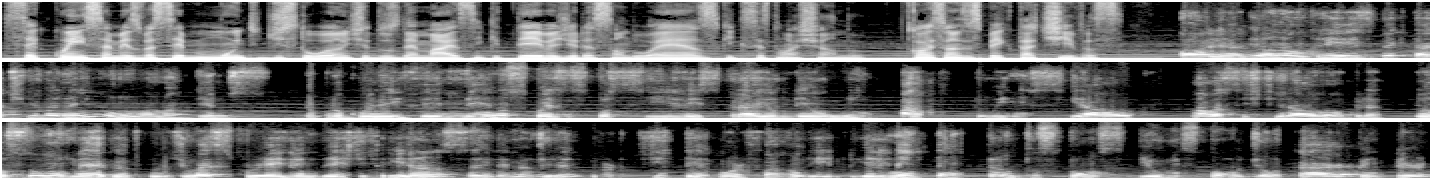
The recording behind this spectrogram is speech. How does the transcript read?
sequência mesmo? Vai ser muito distoante dos demais assim que teve a direção do Wes? O que vocês estão achando? Quais são as expectativas? Olha, eu não criei expectativa nenhuma, Matheus. Eu procurei ver menos coisas possíveis para eu ter um impacto inicial ao assistir a obra. Eu sou um mega fã de Wes Craven desde criança. Ele é meu diretor de terror favorito. E ele nem tem tantos bons filmes como John Carpenter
